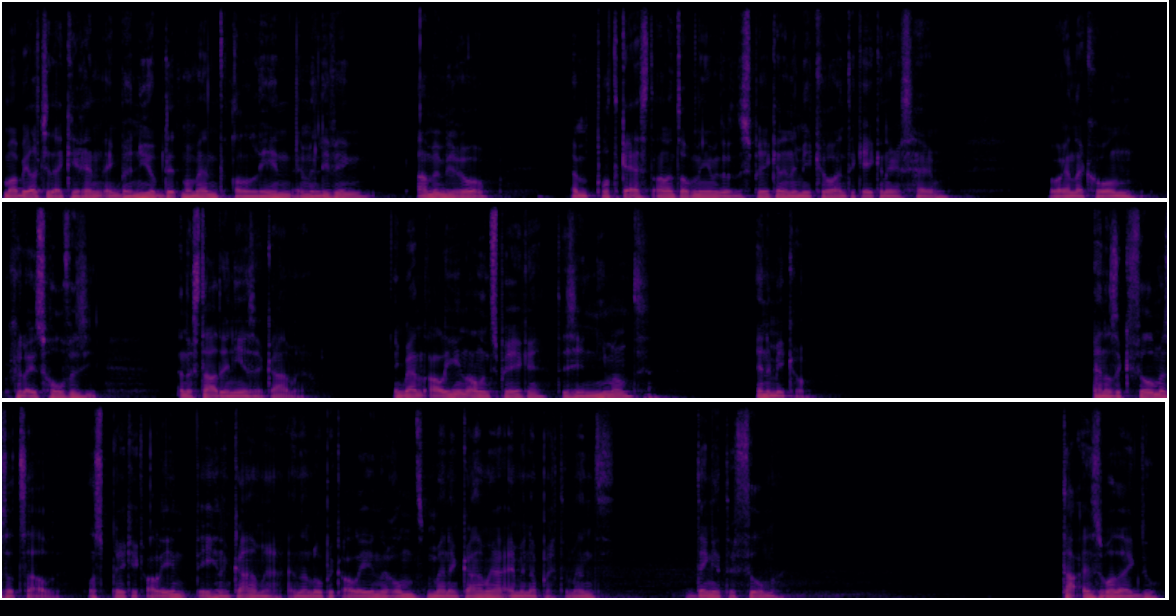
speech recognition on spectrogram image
Maar beeldje dat ik hierin, ik ben nu op dit moment alleen in mijn living, aan mijn bureau, een podcast aan het opnemen door te spreken in een micro en te kijken naar een scherm, waarin ik gewoon geluidsgolven zie. En er staat er niet eens een camera. Ik ben alleen aan het spreken, het is hier niemand in een micro. En als ik film is dat hetzelfde. Dan spreek ik alleen tegen een camera en dan loop ik alleen rond met een camera in mijn appartement dingen te filmen. Dat is wat ik doe.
